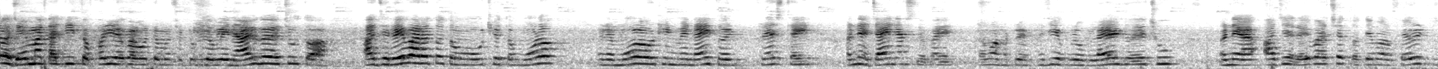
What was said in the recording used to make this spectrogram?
મિત્રો જય માતાજી. તો ફરી એકવાર હું તમારા સાથે બ્લોગ લઈને આવી ગયો છું. તો આજે રવિવાર હતો તો હું ઉઠ્યો તો મોડો અને મોડો ઉઠીને મેં નાહી તો ફ્રેશ થઈ અને ચાય નાસ્તો કરી તમારા માટે હજી એક બ્લોગ લાવી ગયો છું. અને આજે રવિવાર છે તો તે મારો ફેવરિટ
